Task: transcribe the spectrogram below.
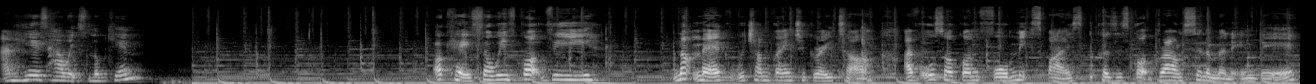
and here's how it's looking. Okay, so we've got the nutmeg, which I'm going to grate up. I've also gone for mixed spice because it's got ground cinnamon in there.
